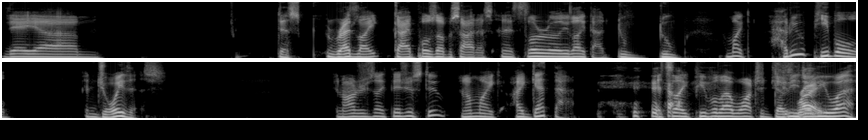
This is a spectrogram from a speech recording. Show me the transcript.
they um this red light guy pulls up beside us and it's literally like that. Doom doom. I'm like, how do people enjoy this? And Audrey's like, they just do. And I'm like, I get that. It's like people that watch WWF. right.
